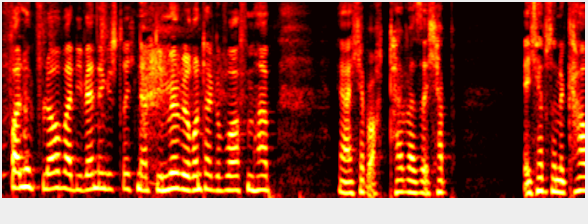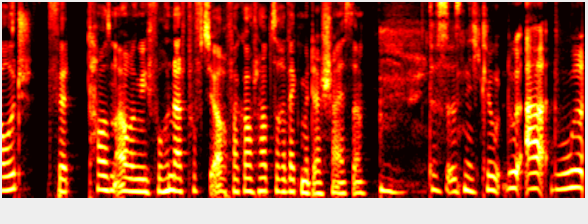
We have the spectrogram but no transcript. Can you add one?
voll im Flow war, die Wände gestrichen habe, die Möbel runtergeworfen habe. Ja, ich habe auch teilweise, ich habe ich habe so eine Couch für 1000 Euro irgendwie für 150 Euro verkauft, Hauptsache weg mit der Scheiße. Das ist nicht klug. Du, ah, du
